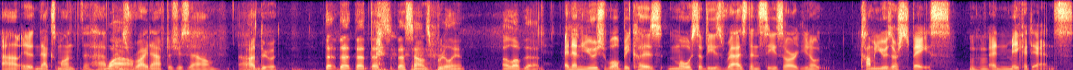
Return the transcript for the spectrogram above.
uh, it, next month. It happens Wow. right after Giselle. Um, I'd do it. That that that that's, that sounds brilliant. I love that. and unusual because most of these residencies are, you know, come and use our space and make a dance.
